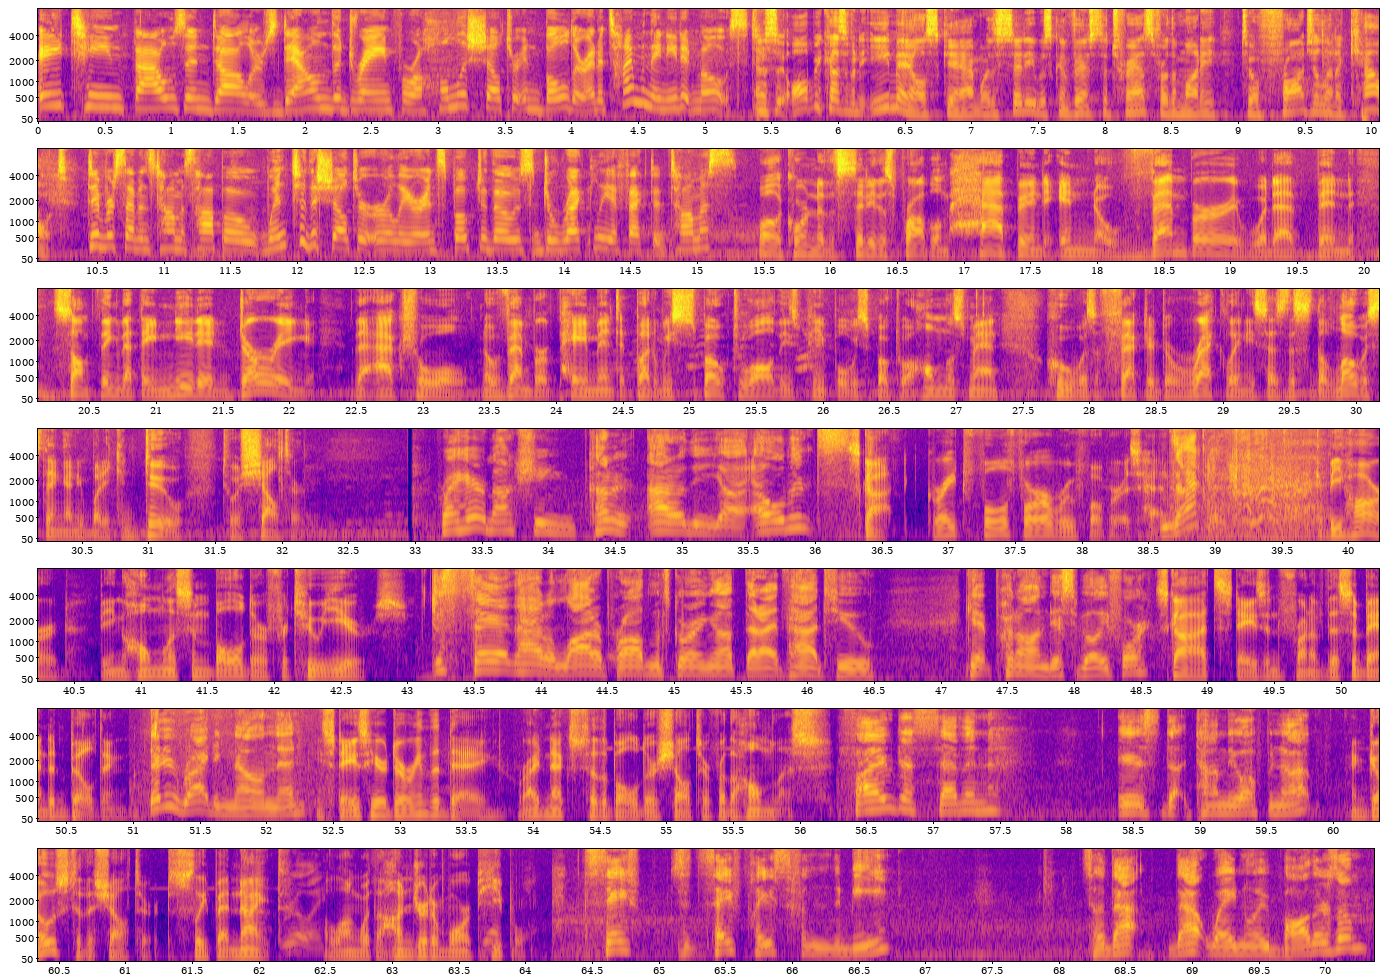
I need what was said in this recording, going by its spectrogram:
$18,000 down the drain for a homeless shelter in Boulder at a time when they need it most. And it's all because of an email scam where the city was convinced to transfer the money to a fraudulent account. Denver 7's Thomas Hoppough went to the shelter earlier and spoke to those directly affected. Thomas? Well, according to the city, this problem happened in November. It would have been something that they needed during the actual November payment, but we spoke to all these people. We spoke to a homeless man who was affected directly, and he says this is the lowest thing anybody can do to a shelter. Right here, I'm actually kind of out of the uh, elements. Scott, grateful for a roof over his head. Exactly. It could be hard being homeless in Boulder for two years. Just say I've had a lot of problems growing up that I've had to get put on disability for. Scott stays in front of this abandoned building. They do riding now and then. He stays here during the day, right next to the Boulder Shelter for the Homeless. Five to seven is the time they open up. And goes to the shelter to sleep at night, really? along with a hundred or more people. Safe, safe place for them to be. So that that way nobody bothers them,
